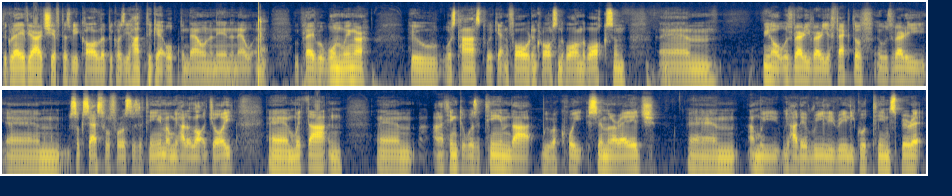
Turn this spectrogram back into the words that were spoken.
the graveyard shift, as we called it, because he had to get up and down and in and out. And we played with one winger who was tasked with getting forward and crossing the ball in the box and um, you know it was very very effective it was very um, successful for us as a team and we had a lot of joy um, with that and um, and I think it was a team that we were quite similar age. Um, and we, we had a really really good team spirit.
